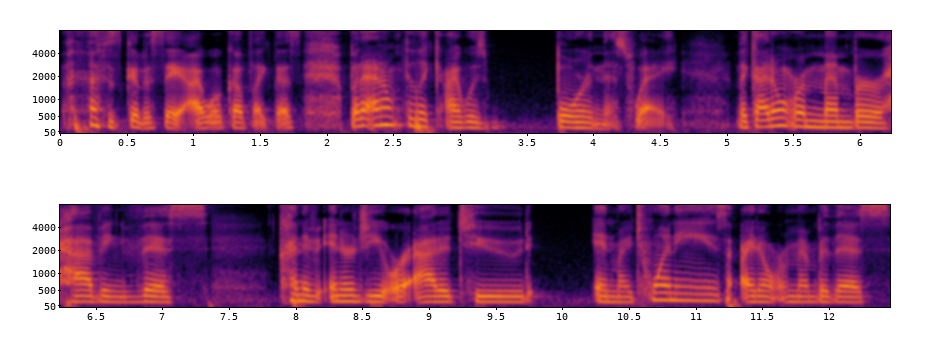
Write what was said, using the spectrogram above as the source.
I was to say I woke up like this, but I don't feel like I was born this way. Like I don't remember having this kind of energy or attitude in my 20s. I don't remember this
